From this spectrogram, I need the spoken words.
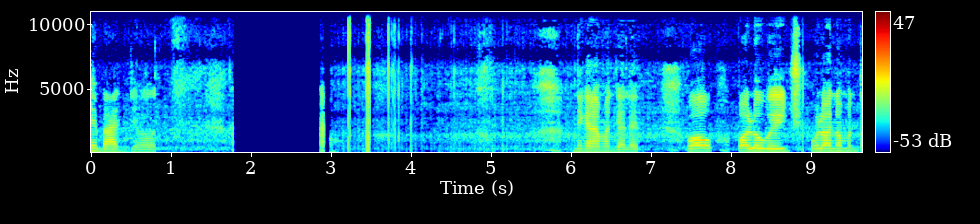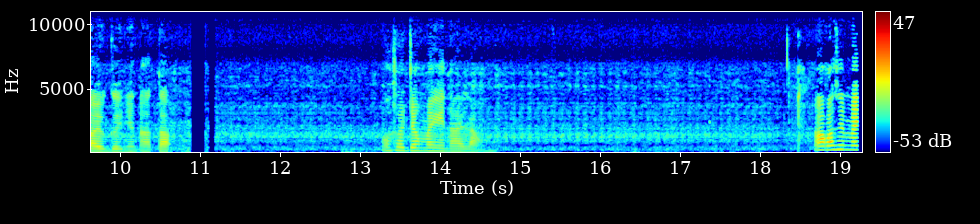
Hi, Banjot. Hindi ka naman galit. Wow, follow wage. Wala naman tayo ganyan ata. O, sadyang mahina lang. Ah, kasi may...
